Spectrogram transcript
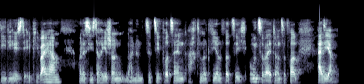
die die höchste APY haben. Und es hieß auch hier schon 970 Prozent, 844 und so weiter und so fort. Also ja,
